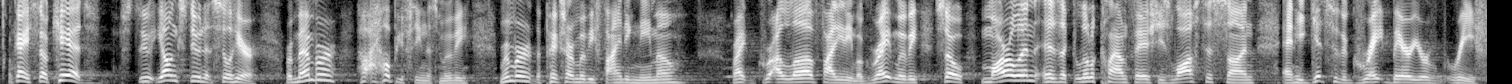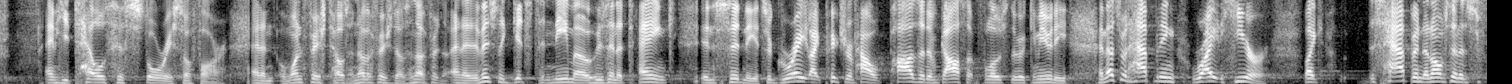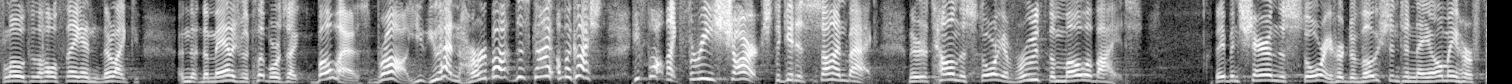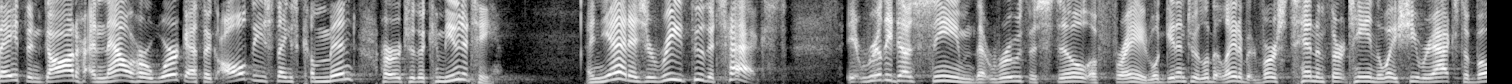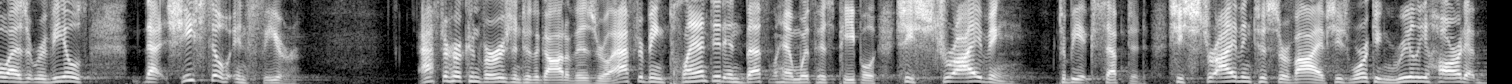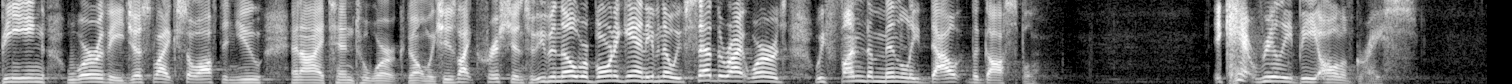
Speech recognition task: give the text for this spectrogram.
Okay, so kids, stu- young students still here, remember, I hope you've seen this movie. Remember the Pixar movie Finding Nemo? Right? I love Finding Nemo. Great movie. So Marlin is a little clownfish. He's lost his son, and he gets to the Great Barrier Reef and he tells his story so far. And one fish tells another fish tells another fish, and it eventually gets to Nemo, who's in a tank in Sydney. It's a great like picture of how positive gossip flows through a community, and that's what's happening right here. Like this happened, and all of a sudden it's flowed through the whole thing, and they're like. And the, the manager with the clipboard's like, Boaz, bro, you, you hadn't heard about this guy? Oh my gosh, he fought like three sharks to get his son back. They're telling the story of Ruth the Moabite. They've been sharing the story, her devotion to Naomi, her faith in God, and now her work ethic. All these things commend her to the community. And yet, as you read through the text, it really does seem that Ruth is still afraid. We'll get into it a little bit later, but verse 10 and 13, the way she reacts to Boaz, it reveals that she's still in fear. After her conversion to the God of Israel, after being planted in Bethlehem with his people, she's striving to be accepted. She's striving to survive. She's working really hard at being worthy, just like so often you and I tend to work, don't we? She's like Christians who, even though we're born again, even though we've said the right words, we fundamentally doubt the gospel. It can't really be all of grace.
